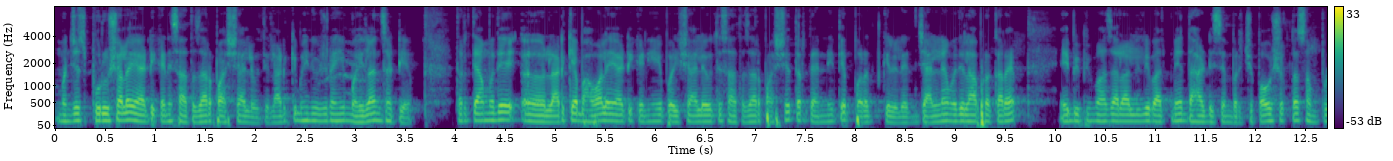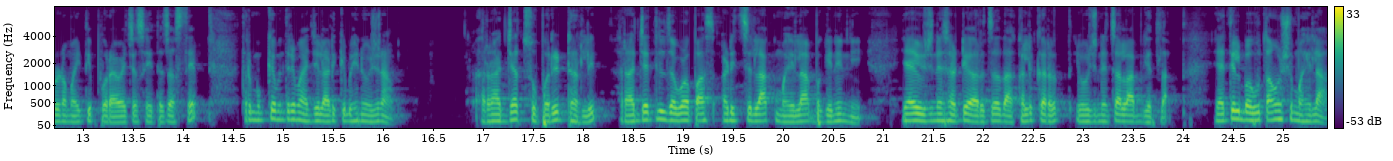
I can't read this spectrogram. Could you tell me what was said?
म्हणजेच पुरुषाला या ठिकाणी सात हजार पाचशे आले होते. लाडकी बहीण योजना ही महिलांसाठी आहे. तर त्यामध्ये लाडक्या भावाला या ठिकाणी हे पैसे आले होते सात हजार पाचशे. तर त्यांनी ते परत केलेले आहेत. जालन्यामधील हा प्रकार आहे. ए बी पी माझा आलेली बातमी आहे. दहा डिसेंबरची. पाहू शकता संपूर्ण माहिती पुराव्याच्या सहितच असते. तर मुख्यमंत्री माझी लाडकी बहीण योजना. राज्यात सुपरित ठरली. राज्यातील जवळपास अडीच लाख महिला भगिनींनी या योजनेसाठी अर्ज दाखल करत योजनेचा लाभ घेतला. यातील बहुतांश महिला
